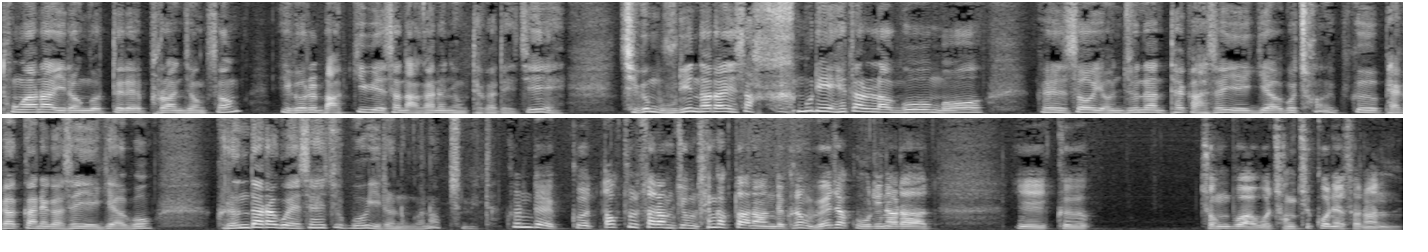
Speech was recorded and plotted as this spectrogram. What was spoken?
통화나 이런 것들의 불안정성 이거를 막기 위해서 나가는 형태가 되지 지금 우리나라에서 아무리 해달라고 뭐 그래서 연준한테 가서 얘기하고 그 백악관에 가서 얘기하고 그런다라고 해서 해주고 이러는 건 없습니다. 그런데 그 떡 줄 사람 지금 생각도 안 하는데 그럼 왜 자꾸 우리나라 이 그 정부하고 정치권에서는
